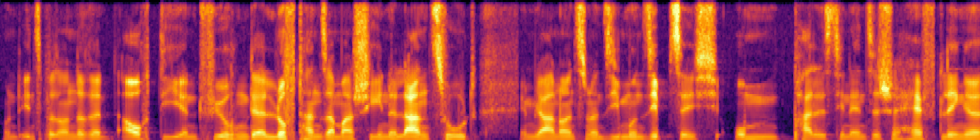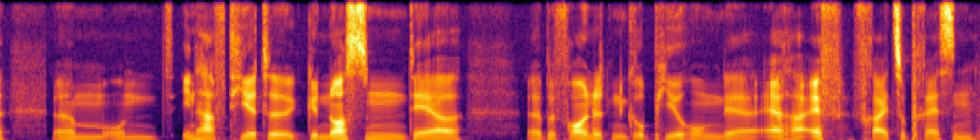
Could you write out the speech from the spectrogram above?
und insbesondere auch die Entführung der Lufthansa-Maschine Landshut im Jahr 1977, um palästinensische Häftlinge ähm, und inhaftierte Genossen der äh, befreundeten Gruppierung der RAF freizupressen.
